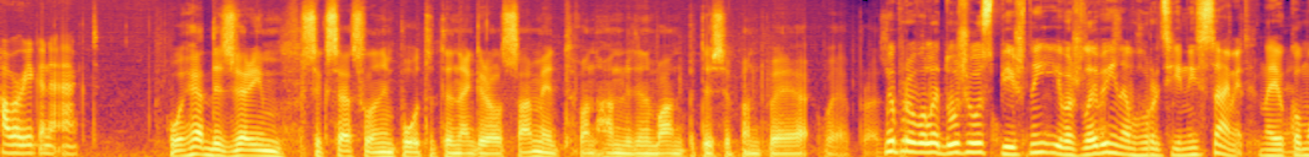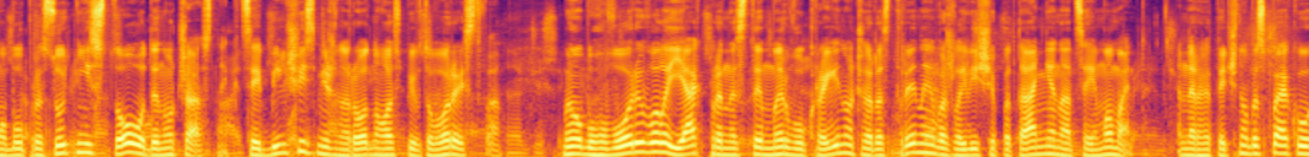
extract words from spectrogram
How are you going to act? We had this very successful and important inaugural summit. 101 participants were, were present. Ми провели дуже успішний і важливий інавгураційний саміт, на якому був присутній 101 учасник. Це більшість міжнародного співтовариства. Ми обговорювали, як принести мир в Україну через три найважливіші питання на цей момент: енергетичну безпеку,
